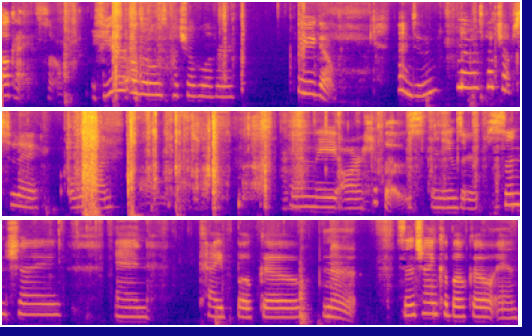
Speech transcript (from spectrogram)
Okay, so if you're a Littlest Pet Shop lover, here you go. I'm doing Littlest Pet Shops today. Only one. Um, and they are hippos. Their names are Sunshine and Kaiboko. No, no. Sunshine Kaboko and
